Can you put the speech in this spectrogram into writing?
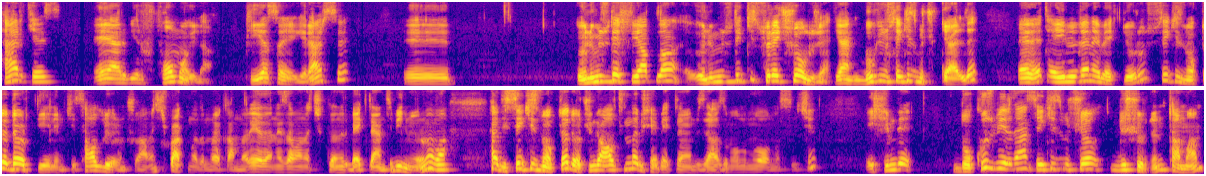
herkes eğer bir FOMO ile piyasaya girerse e, önümüzde fiyatla önümüzdeki süreç şu olacak. Yani bugün 8.5 geldi. Evet Eylül'de ne bekliyoruz? 8.4 diyelim ki sallıyorum şu an. Hiç bakmadım rakamlara ya da ne zaman açıklanır beklenti bilmiyorum ama hadi 8.4 çünkü altında bir şey beklememiz lazım olumlu olması için. E şimdi 9 birden 8.5'a düşürdün tamam.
